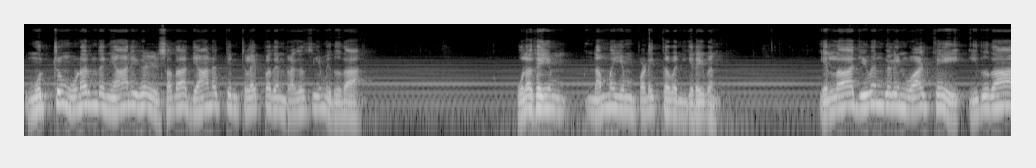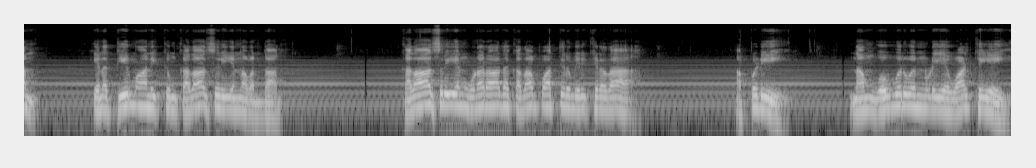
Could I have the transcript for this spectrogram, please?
முற்றும் உணர்ந்த ஞானிகள் சதா தியானத்தின் திளைப்பதன் ரகசியம் இதுதான். உலகையும் நம்மையும் படைத்தவன் இறைவன். எல்லா ஜீவன்களின் வாழ்க்கை இதுதான் என தீர்மானிக்கும் கதாசிரியன் அவன்தான். கதாசிரியன் உணராத கதாபாத்திரம் இருக்கிறதா? அப்படி நம் ஒவ்வொருவனுடைய வாழ்க்கையை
